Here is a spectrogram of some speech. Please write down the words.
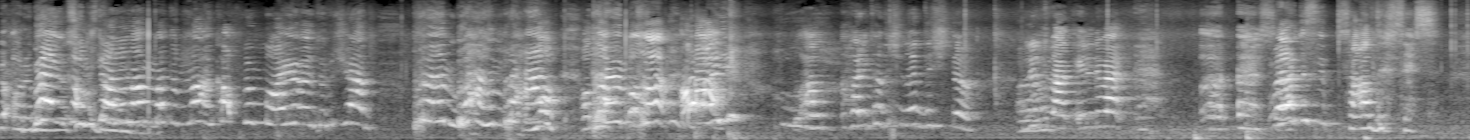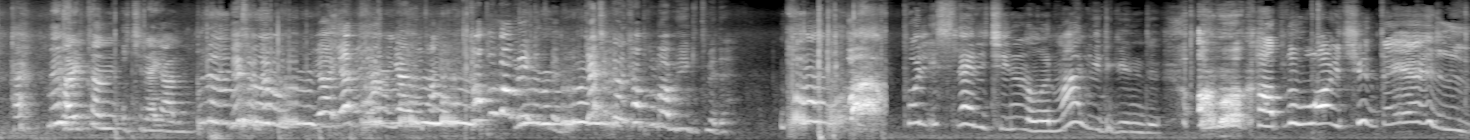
ve aramaya Ben kaptanın anladım lan kaplumbağayı. Saldır ses. Heh, haritanın içine geldim. Neyse tamam. Ya gel gel tamam. Kaplumbağa buraya gitmedi. Gerçekten kaplumbağa buraya gitmedi. Polisler için normal bir gündü. Ama kaplumbağa için değil.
